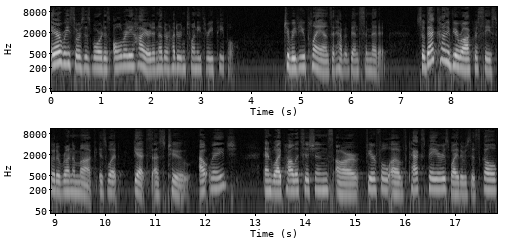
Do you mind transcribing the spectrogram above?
Air Resources Board has already hired another 123 people to review plans that haven't been submitted. So that kind of bureaucracy sort of run amok is what gets us to outrage and why politicians are fearful of taxpayers, why there's this gulf,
